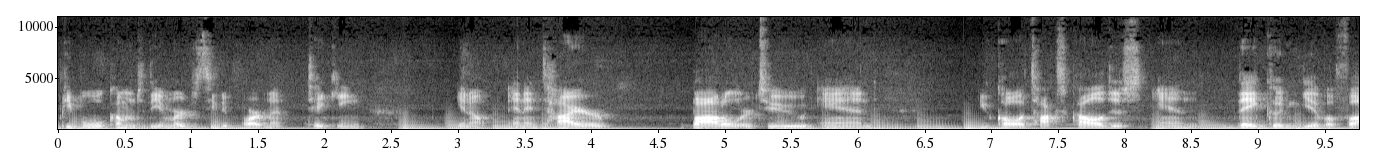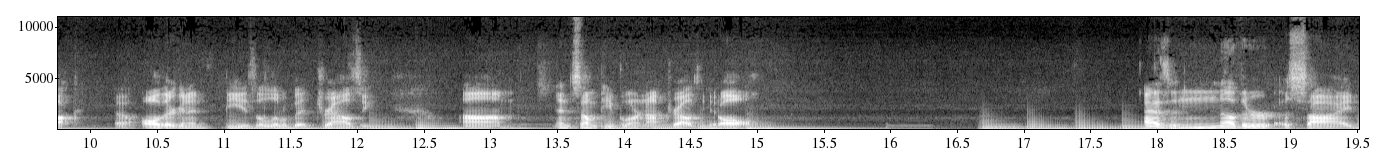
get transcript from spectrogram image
People will come into the emergency department taking, you know, an entire bottle or two, and you call a toxicologist, and they couldn't give a fuck. Uh, all they're going to be is a little bit drowsy. Um, and some people are not drowsy at all. As another aside,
